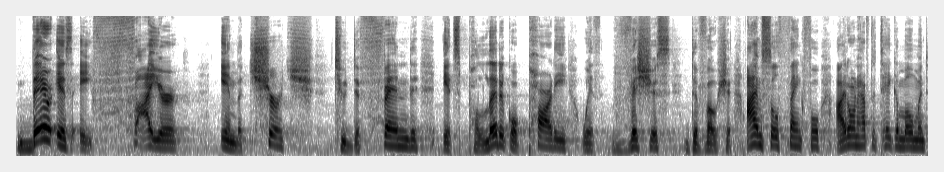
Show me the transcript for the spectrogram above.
There is a fire in the church to defend its political party with vicious devotion. I'm so thankful I don't have to take a moment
